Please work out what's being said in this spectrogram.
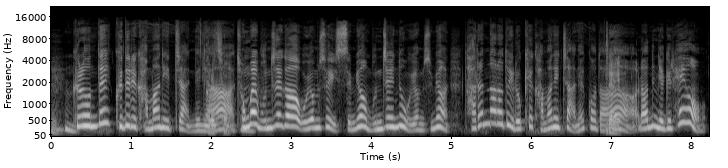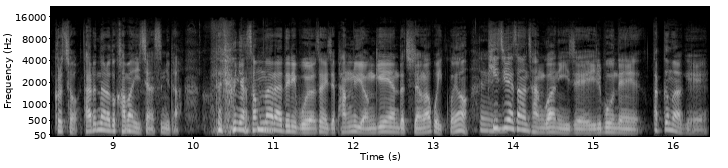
음. 그런데 그들이 가만히 있지 않느냐. 그렇죠. 정말 문제가 오염수에 있으면 문제 있는 오염수면 다른 나라도 이렇게 가만히 있지 않을 거다라는 얘기를 해요. 그렇죠. 다른 나라도 가만히 있지 않습니다. 태평양 섬나라들이 모여서 이제 방류 연기해야 한다 주장하고 있고요. 네. 피지에산 장관이 이제 일본에 따끔하게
